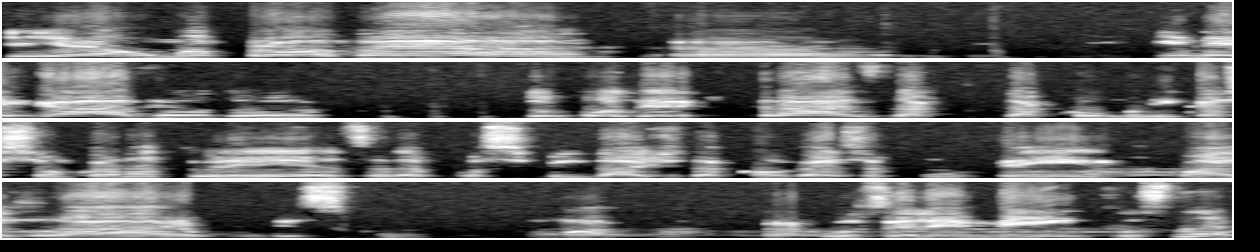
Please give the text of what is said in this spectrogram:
e é uma prova uh, inegável do, do poder que traz, da, da, comunicação com a natureza, da possibilidade da conversa com o vento, com as árvores, com, com a, os elementos, né?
